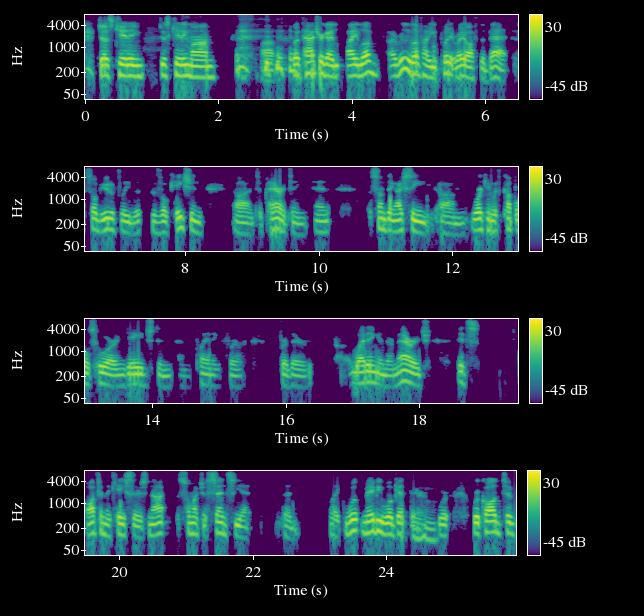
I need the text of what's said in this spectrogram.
just kidding. Just kidding, mom. Uh, but Patrick, I I love I really love how you put it right off the bat so beautifully the, the vocation uh, to parenting and something I see um, working with couples who are engaged and, and planning for for their uh, wedding and their marriage. It's often the case there's not so much a sense yet that like we'll, maybe we'll get there. Mm-hmm. We're we're called to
